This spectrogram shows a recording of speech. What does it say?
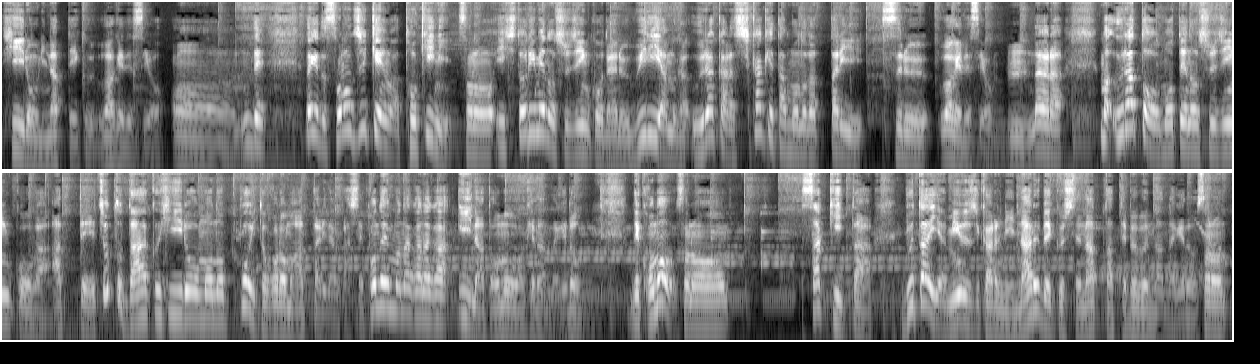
ヒーローになっていくわけですよ。うん。で、だけどその事件は時に、その一人目の主人公であるウィリアムが裏裏から仕掛けたものだったりするわけですよ。うん。だから、まあ、裏と表の主人公があって、ちょっとダークヒーローものっぽいところもあったりなんかして、この辺もなかなかいいなと思うわけなんだけど、で、この、その、さっき言った舞台やミュージカルになるべくしてなったって部分なんだけど、その、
